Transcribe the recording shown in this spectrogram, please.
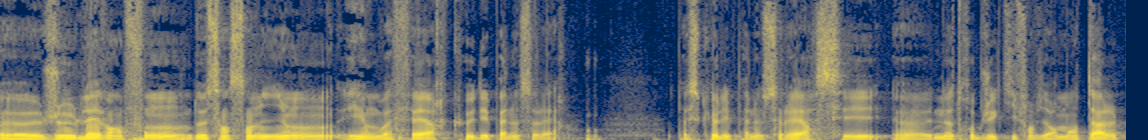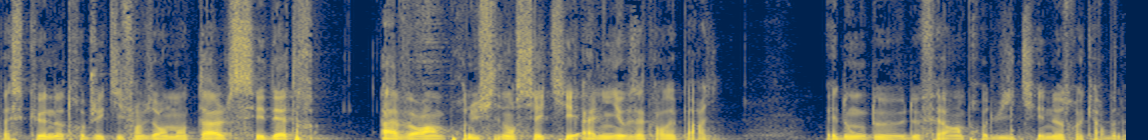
euh, je lève un fonds de 500 millions et on va faire que des panneaux solaires. Parce que les panneaux solaires, c'est euh, notre objectif environnemental, parce que notre objectif environnemental, c'est d'être avoir un produit financier qui est aligné aux accords de Paris. Et donc de, faire un produit qui est neutre carbone.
